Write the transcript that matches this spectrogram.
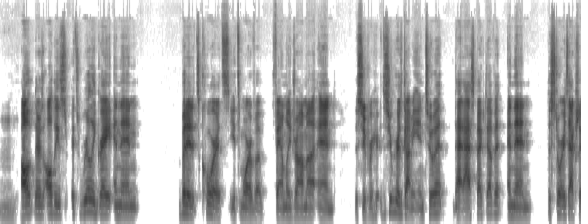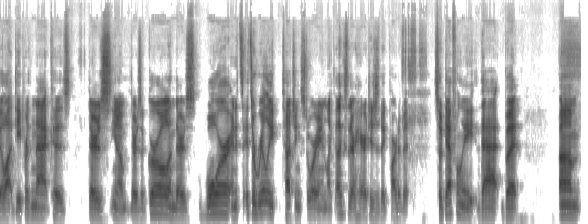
mm. all there's all these. It's really great, and then, but at its core, it's it's more of a family drama, and the superhero the superheroes got me into it, that aspect of it, and then the story is actually a lot deeper than that because there's you know there's a girl and there's war and it's it's a really touching story and like like I said, their heritage is a big part of it. So definitely that. But um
